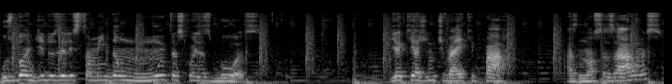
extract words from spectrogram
Os bandidos eles também dão muitas coisas boas. E aqui a gente vai equipar as nossas armas.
